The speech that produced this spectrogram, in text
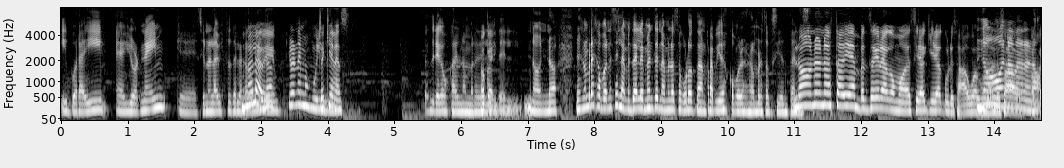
Y por ahí eh, Your Name, que si no la has visto te la No la recomiendo. vi. Your Name es muy ¿De linda. quién es? Tendría que buscar el nombre del, No, no. Los nombres japoneses lamentablemente no me los acuerdo tan rápidos como los nombres occidentales. No, no, no, está bien. Pensé que era como decir Akira Kurosawa. No, lo no, no, no, no. Ok.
